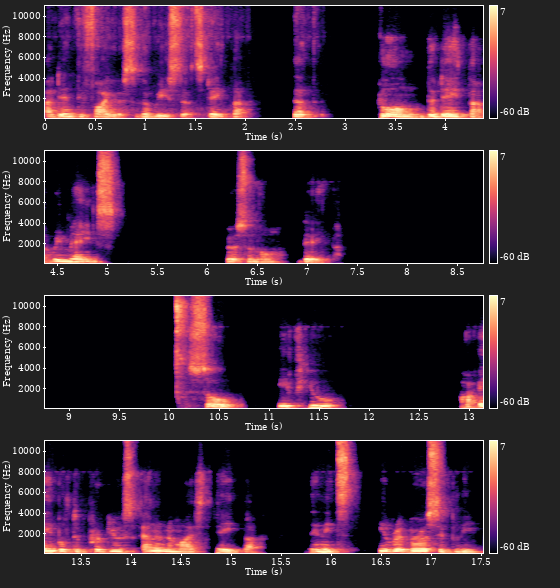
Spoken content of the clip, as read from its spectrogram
identifiers, the research data, that long the data remains personal data. So if you are able to produce anonymized data, then it's irreversibly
